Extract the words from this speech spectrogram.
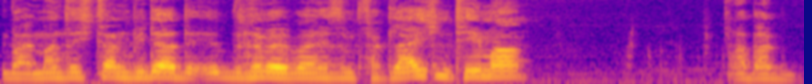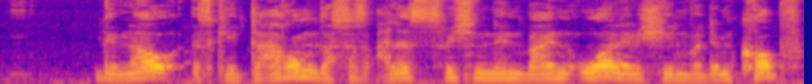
weil man sich dann wieder, sind wir bei diesem vergleichen Thema, aber genau, es geht darum, dass das alles zwischen den beiden Ohren entschieden wird, im Kopf.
